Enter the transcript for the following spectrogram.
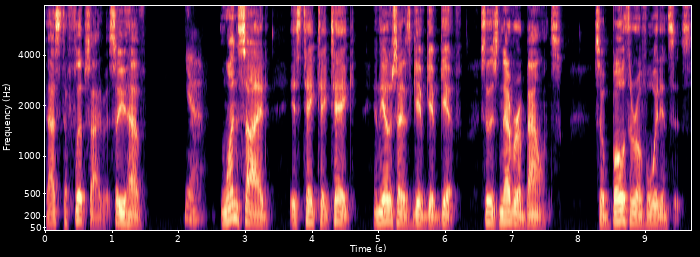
That's the flip side of it. So you have, yeah, one side is take, take, take, and the other side is give, give, give. So there's never a balance. So both are avoidances.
